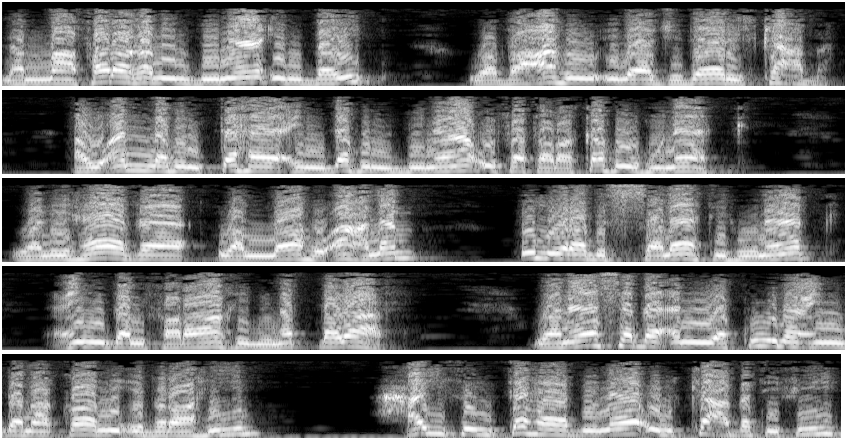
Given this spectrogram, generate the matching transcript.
لما فرغ من بناء البيت وضعه إلى جدار الكعبة أو أنه انتهى عنده البناء فتركه هناك. ولهذا والله أعلم أمر بالصلاة هناك عند الفراغ من الطواف. وناسب أن يكون عند مقام إبراهيم حيث انتهى بناء الكعبة فيه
